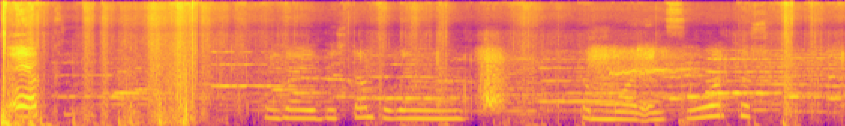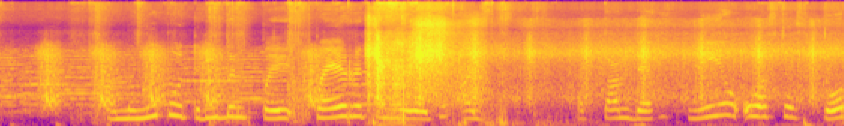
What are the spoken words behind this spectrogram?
Так. Я десь там повинен там Марін Фортес. А мені потрібен пе- перед леді. А, а там, де мій остров, то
